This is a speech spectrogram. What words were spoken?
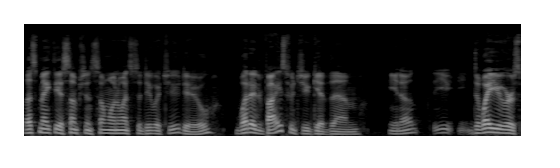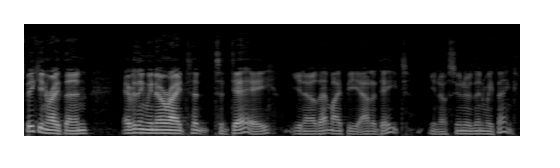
Let's make the assumption someone wants to do what you do. What advice would you give them? You know, you, the way you were speaking right then, everything we know right t- today, you know, that might be out of date, you know, sooner than we think.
